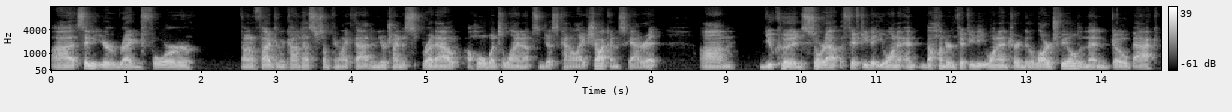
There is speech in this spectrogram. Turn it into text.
uh, say that you're regged for I don't know five different contests or something like that, and you're trying to spread out a whole bunch of lineups and just kind of like shotgun scatter it. Um, you could sort out the 50 that you want to and the 150 that you want to enter into the large field and then go back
